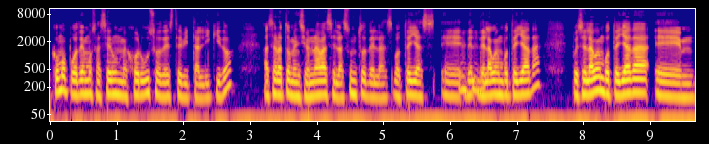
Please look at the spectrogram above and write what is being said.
cómo podemos hacer un mejor uso de este vital líquido. Hace rato mencionabas el asunto de las botellas, eh, del, agua embotellada. Pues el agua embotellada eh,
